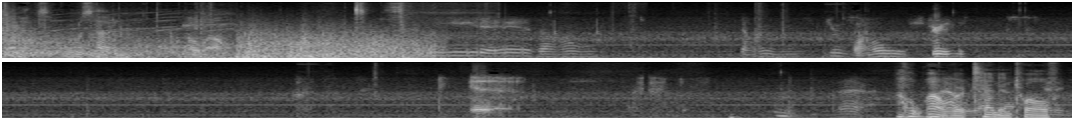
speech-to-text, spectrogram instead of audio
Damn it. Almost had him. Oh well. Heat is on. Don't you on street. Yeah. Oh wow, Now we're we 10 and 12. 10 and 12.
